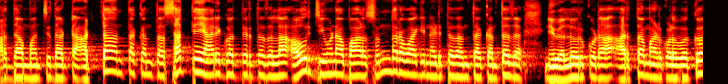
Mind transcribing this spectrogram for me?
ಅರ್ಧ ಮಂಚದಟ್ಟ ಅಟ್ಟ. ಅಂತಕ್ಕಂಥ ಸತ್ಯ ಯಾರಿಗೆ ಗೊತ್ತಿರ್ತದಲ್ಲ, ಅವ್ರ ಜೀವನ ಭಾಳ ಸುಂದರವಾಗಿ ನಡೀತದೆ ಅಂತಕ್ಕಂಥದ್ದು ನೀವೆಲ್ಲರೂ ಕೂಡ ಅರ್ಥ ಮಾಡ್ಕೊಳ್ಬೇಕು.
